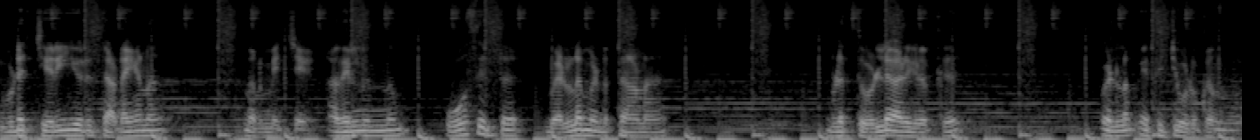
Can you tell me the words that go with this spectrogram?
ഇവിടെ ചെറിയൊരു തടയണ നിർമ്മിച്ച് അതിൽ നിന്നും ഓസിട്ട് വെള്ളമെടുത്താണ് ഇവിടെ തൊഴിലാളികൾക്ക് വെള്ളം എത്തിച്ചു കൊടുക്കുന്നത്.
